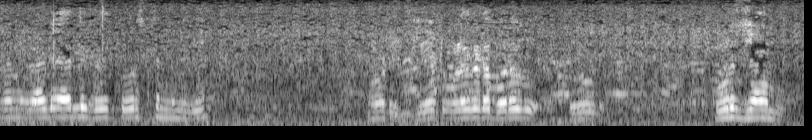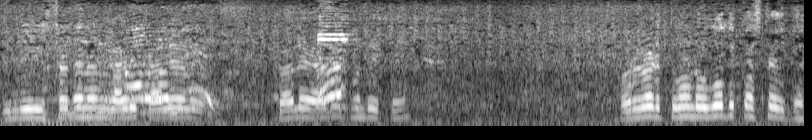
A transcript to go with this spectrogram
ನನ್ನ ಗಾಡಿ ಅಲ್ಲಿ ತೋರಿಸ್ತೀನಿ ನಿಮಗೆ. ನೋಡಿ, ಗೇಟ್ ಒಳಗಡೆ ಬರೋದು, ರೋಡ್. ಊರು ಜಾಮು. ಇಲ್ಲಿ ಸದ್ಯ ನನ್ನ ಗಾಡಿ ಖಾಲಿ ಖಾಲಿ ಆಗಕ್ಕೆ ಬಂದೈತೆ. ಹೊರಗಡೆ ತೊಗೊಂಡು ಹೋಗೋದು ಕಷ್ಟ ಐತೆ.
